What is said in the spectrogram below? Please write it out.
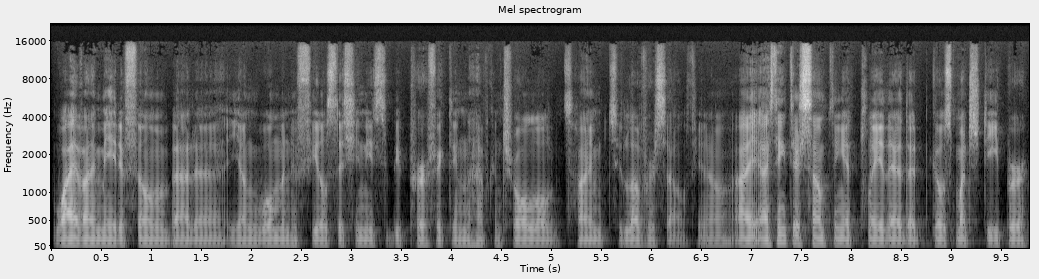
why have i made a film about a young woman who feels that she needs to be perfect and have control all the time to love herself you know? I, I think there's something at play there that goes much deeper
